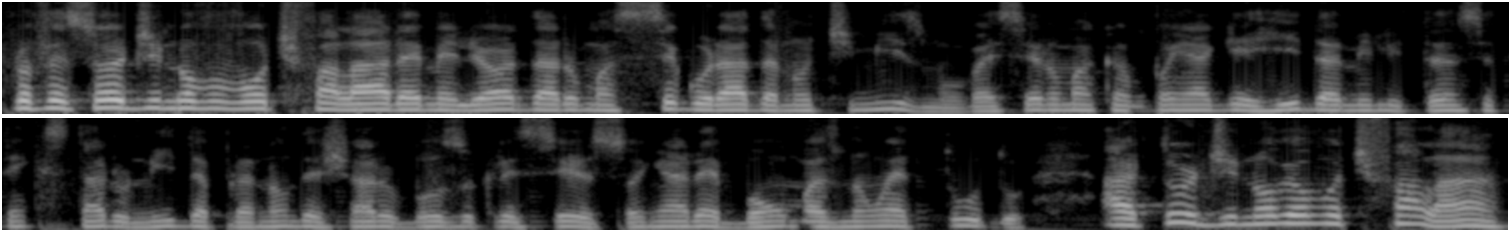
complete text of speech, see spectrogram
Professor, de novo vou te falar, é melhor dar uma segurada no otimismo. Vai ser uma campanha aguerrida, a militância tem que estar unida para não deixar o Bozo crescer. Sonhar é bom, mas não é tudo. Arthur, de novo eu vou te falar.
